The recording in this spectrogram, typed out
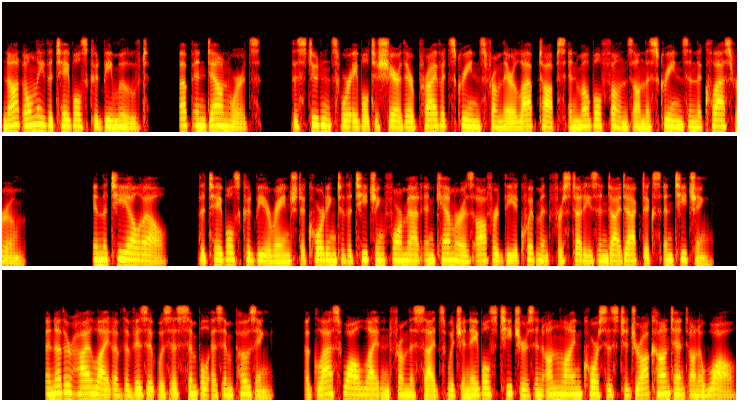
Not only the tables could be moved, up and downwards, the students were able to share their private screens from their laptops and mobile phones on the screens in the classroom. In the TLL, the tables could be arranged according to the teaching format and cameras offered the equipment for studies in didactics and teaching. Another highlight of the visit was as simple as imposing, a glass wall lightened from the sides which enables teachers in online courses to draw content on a wall,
